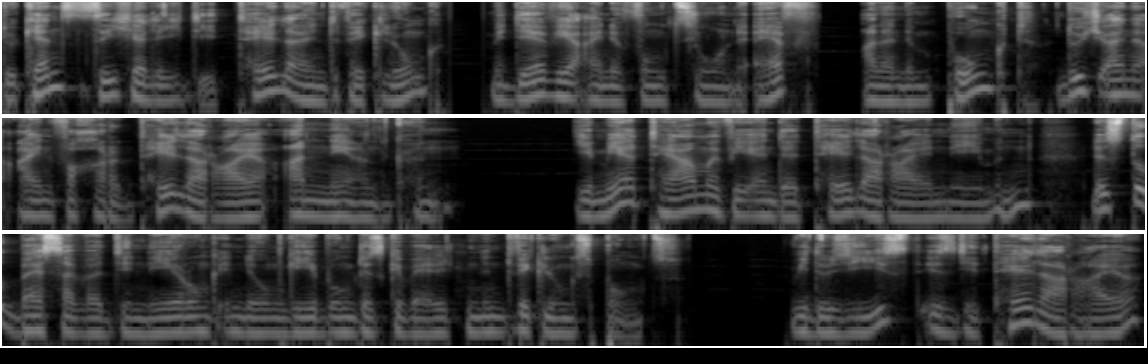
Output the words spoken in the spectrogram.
Du kennst sicherlich die Taylor-Entwicklung, mit der wir eine Funktion f an einem Punkt durch eine einfachere Taylor-Reihe annähern können. Je mehr Terme wir in der Taylor-Reihe nehmen, desto besser wird die Näherung in der Umgebung des gewählten Entwicklungspunkts. Wie du siehst, ist die Taylor-Reihe,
